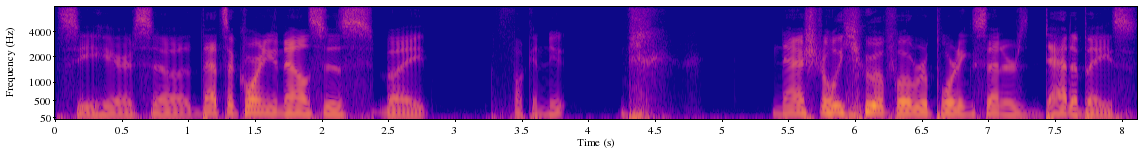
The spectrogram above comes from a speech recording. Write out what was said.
see here. So that's according to analysis by fucking new. National UFO Reporting Center's database.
